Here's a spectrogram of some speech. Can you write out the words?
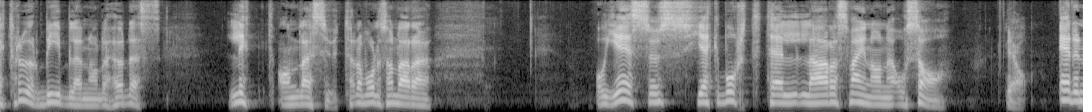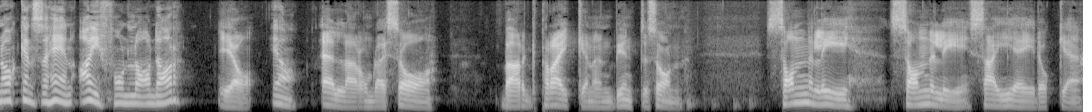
jeg tror Bibelen hadde hørtes litt annerledes ut. Det har vært sånn derre Og Jesus gikk bort til læresveinene og sa, Ja. er det noen som har en iPhone-lader? ja. Ja. Eller om de sa bergpreikenen begynte sånn. Sannelig, sannelig sier jeg dere,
